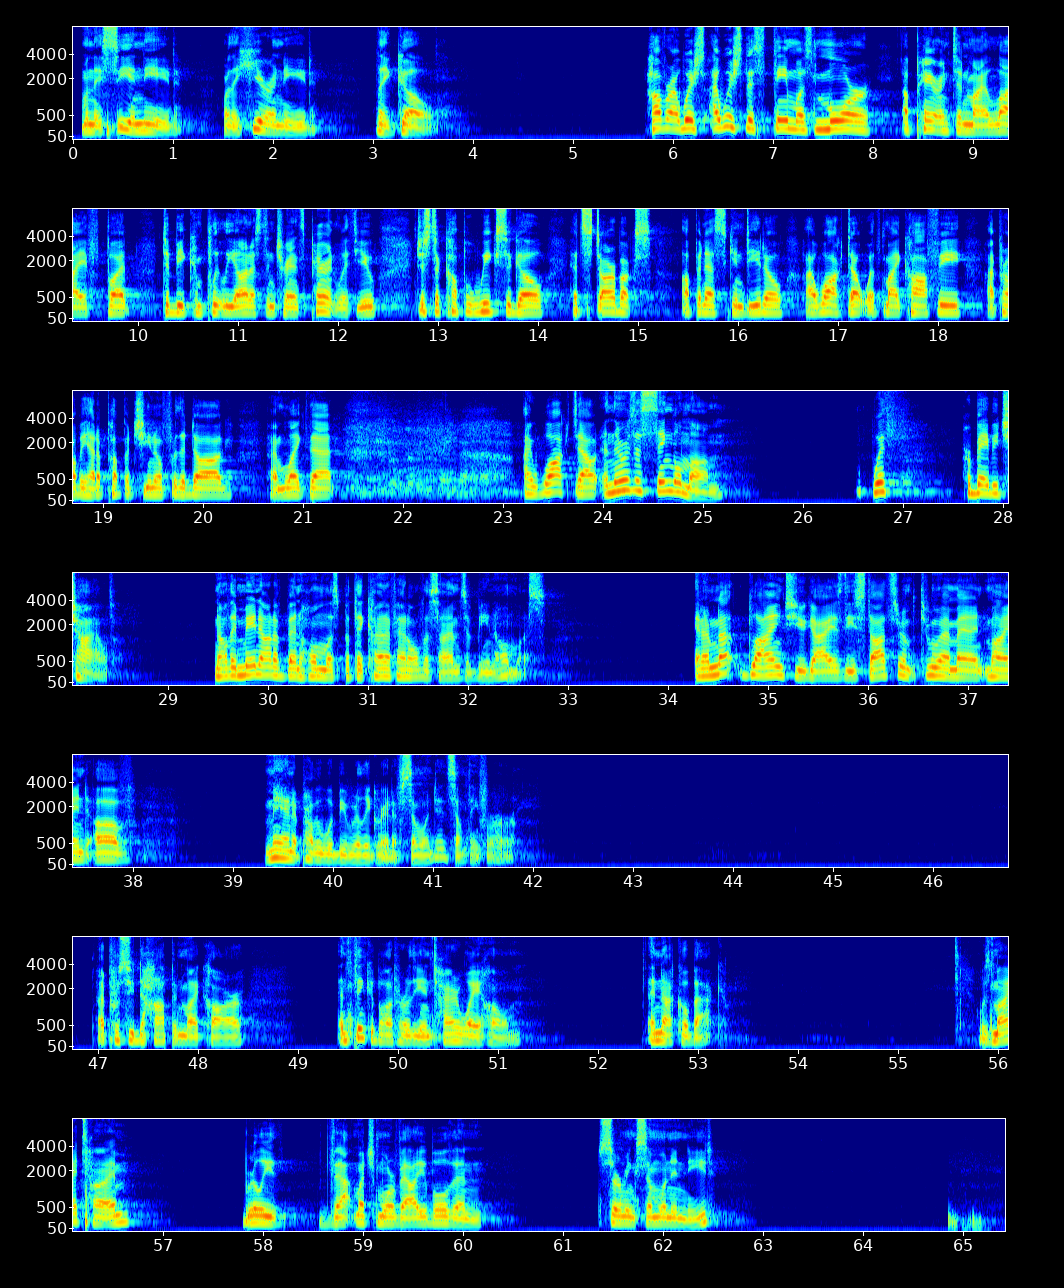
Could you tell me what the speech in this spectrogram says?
When they see a need or they hear a need, they go. However, I wish, I wish this theme was more apparent in my life, but to be completely honest and transparent with you, just a couple weeks ago at Starbucks up in Escondido, I walked out with my coffee. I probably had a puppuccino for the dog. I'm like that. I walked out, and there was a single mom with her baby child. Now, they may not have been homeless, but they kind of had all the signs of being homeless. And I'm not lying to you guys, these thoughts through my mind of, man, it probably would be really great if someone did something for her. I proceed to hop in my car and think about her the entire way home and not go back. Was my time really that much more valuable than serving someone in need?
